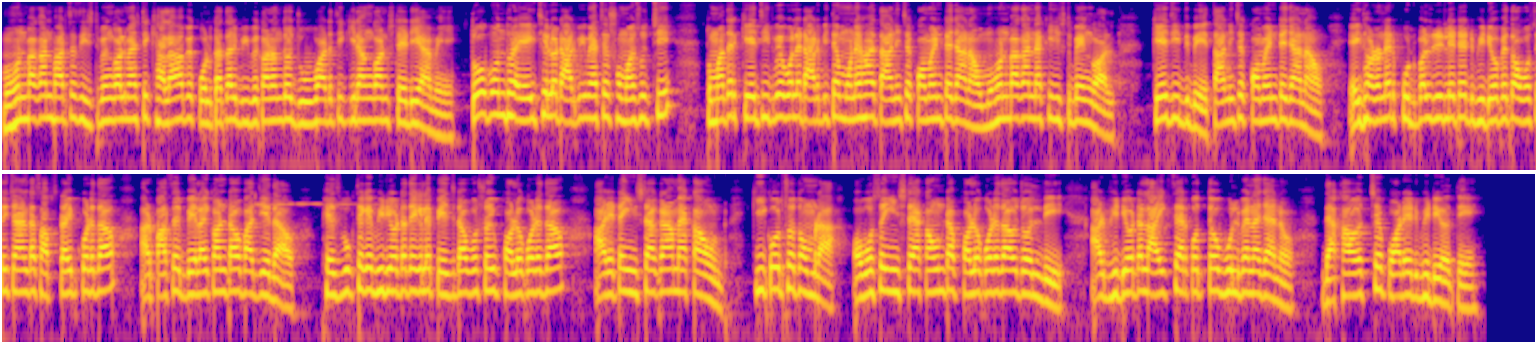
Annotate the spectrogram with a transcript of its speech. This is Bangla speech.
মোহনবাগান ভার্সেস ইস্টবেঙ্গল ম্যাচটি খেলা হবে কলকাতার বিবেকানন্দ যুবভারতী ক্রীড়াঙ্গন স্টেডিয়ামে। তো বন্ধুরা, এই ছিল ডার্বি ম্যাচের সময়সূচি। তোমাদের কে জিতবে বলে ডার্বিতে মনে হয় তা নিচে কমেন্টে জানাও। মোহনবাগান নাকি ইস্টবেঙ্গল কে জিতবে তা নিচে কমেন্টে জানাও। এই ধরনের ফুটবল রিলেটেড ভিডিও পেতে অবশ্যই চ্যানেলটা সাবস্ক্রাইব করে দাও আর পাশের বেল আইকনটাও বাজিয়ে দাও। ফেসবুক থেকে ভিডিওটা দেখলে পেজটা অবশ্যই ফলো করে দাও। আর এটা ইনস্টাগ্রাম অ্যাকাউন্ট কি করছ তোমরা? অবশ্যই ইনস্টা অ্যাকাউন্টটা ফলো করে দাও জলদি। আর ভিডিওটা লাইক শেয়ার করতেও ভুলবে না যেন। দেখা হচ্ছে পরের ভিডিওতে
